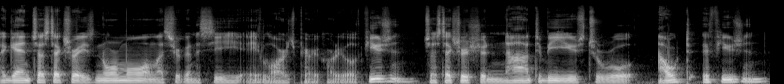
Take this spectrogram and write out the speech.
again, chest X-ray is normal unless you're going to see a large pericardial effusion. Chest X-ray should not be used to rule out effusion,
